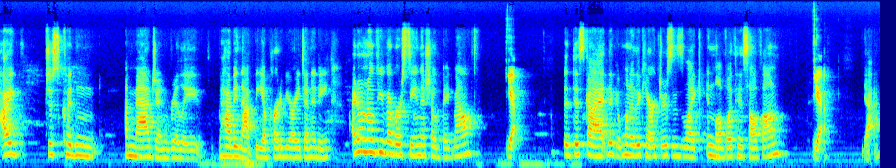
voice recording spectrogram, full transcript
I just couldn't imagine really having that be a part of your identity. I don't know if you've ever seen the show Big Mouth. Yeah. But this guy, the, one of the characters, is like in love with his cell phone. Yeah. Yeah.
